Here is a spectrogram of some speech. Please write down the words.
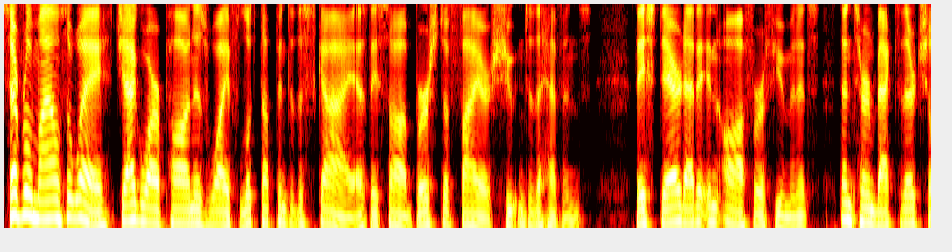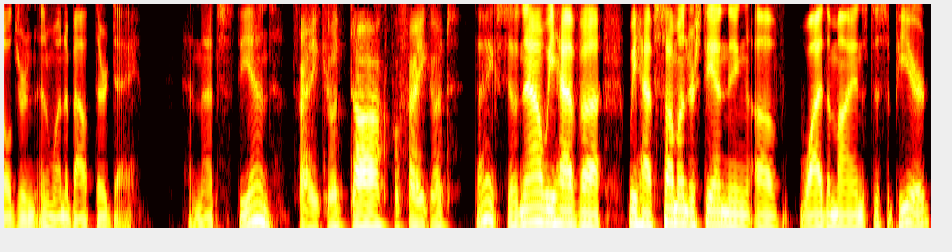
Several miles away, Jaguar Paw and his wife looked up into the sky as they saw a burst of fire shoot into the heavens. They stared at it in awe for a few minutes, then turned back to their children and went about their day. And that's the end. Very good, dark, but very good. Thanks. So now we have uh, we have some understanding of why the Mayans disappeared.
